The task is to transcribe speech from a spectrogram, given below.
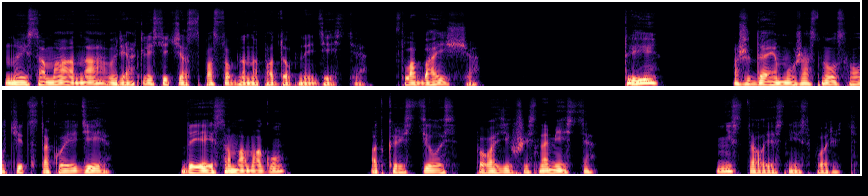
Но и сама она вряд ли сейчас способна на подобные действия. Слаба еще. «Ты?» Ожидаемо ужаснулась волчица такой идеи. «Да я и сама могу». Открестилась, повозившись на месте. Не стал я с ней спорить.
